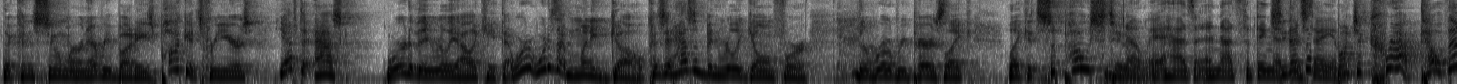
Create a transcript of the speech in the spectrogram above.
the consumer, and everybody's pockets for years, you have to ask. Where do they really allocate that? Where, where does that money go? Because it hasn't been really going for the road repairs like like it's supposed to. No, it hasn't, and that's the thing that See, they're that's saying. a bunch of crap. Tell them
